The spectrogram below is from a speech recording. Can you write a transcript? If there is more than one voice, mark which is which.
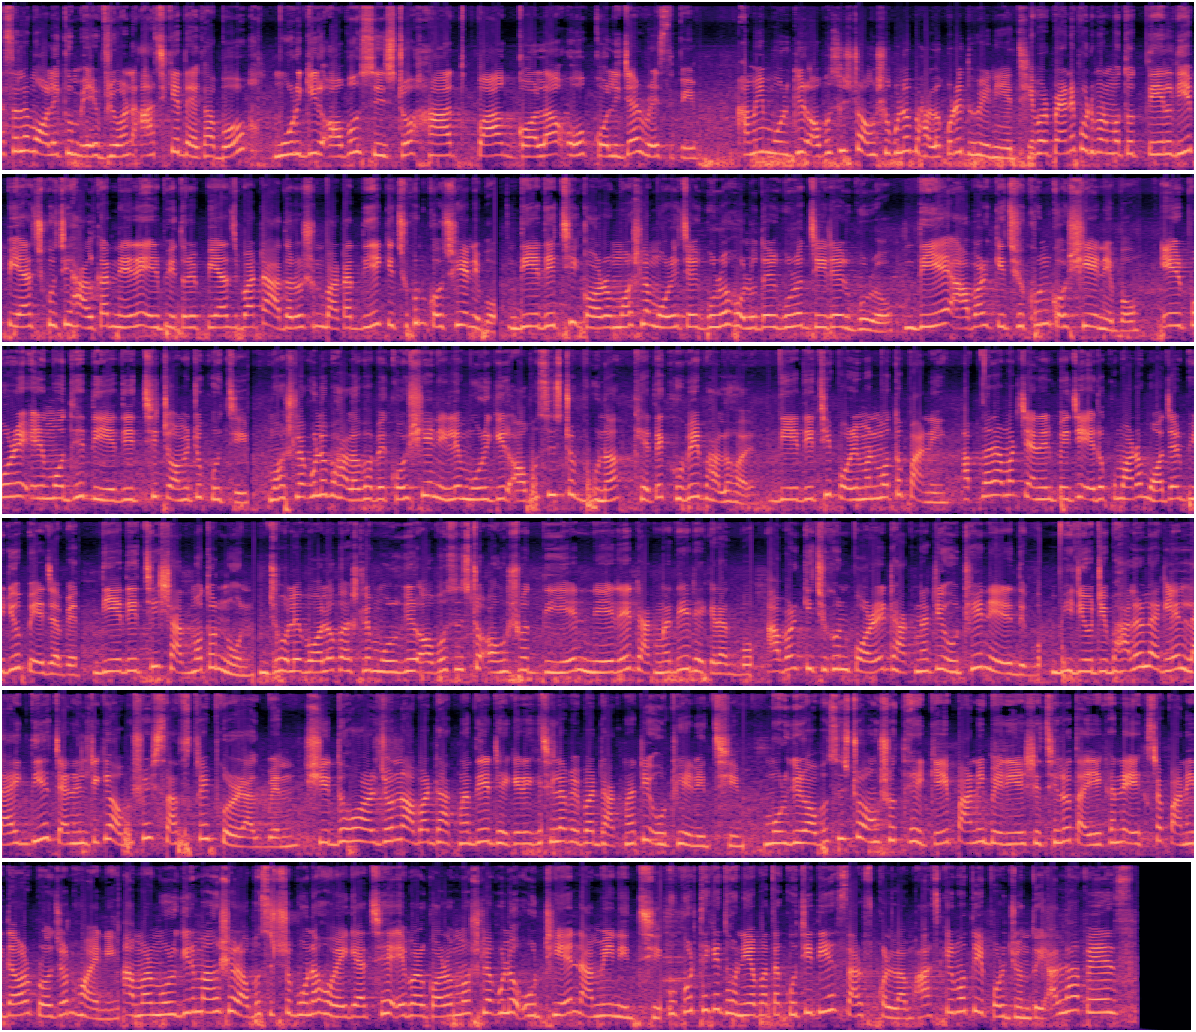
Speaker 1: আসসালামু আলাইকুম এভরিওয়ান আজকে দেখাবো মুরগির অবশিষ্ট হাত, পা, গলা ও কলিজার রেসিপি আমি মুরগির অবশিষ্ট অংশগুলো ভালো করে ধুয়ে নিয়েছি। এবার প্যানে পরিমাণ মতো তেল দিয়ে পেঁয়াজ কুচি হালকা নেড়ে এর ভিতরে পেঁয়াজ বাটা, আদা রসুন বাটা দিয়ে কিছুক্ষণ কষিয়ে নিব। দিয়ে দিচ্ছি গরম মশলা, মরিচের গুঁড়ো, হলুদের গুঁড়ো, জিরের গুঁড়ো। দিয়ে আবার কিছুক্ষণ কষিয়ে নেব। এরপরে এর মধ্যে দিয়ে দিচ্ছি টমেটো কুচি। মশলাগুলো ভালোভাবে কষিয়ে নিলে মুরগির অবশিষ্ট ভুনা খেতে খুবই ভালো হয়। দিয়ে দিচ্ছি পরিমাণ মতো পানি। আপনারা আমার চ্যানেল পেজে এরকম আরও মজার ভিডিও পেয়ে যাবেন। দিয়ে দিচ্ছি স্বাদ মতো নুন। ঝোলে বলক আসলে মুরগির অবশিষ্ট অংশ দিয়ে নেড়ে ঢাকনা দিয়ে ঢেকে রাখব। আবার কিছুক্ষণ পরে ঢাকনাটি উঠিয়ে নেড়ে দেবো। ভিডিওটি ভালো লাগলে লাইক দিয়ে চ্যানেলটিকে অবশ্যই সাবস্ক্রাইব করে রাখবেন। সিদ্ধ হওয়ার জন্য আবার ঢাকনা দিয়ে ঢেকে রেখেছিলাম, এবার ঢাকনাটি উঠিয়ে নিচ্ছি। মুরগির অবশিষ্ট অংশ থেকেই পানি বেরিয়ে এসেছিল, তাই এখানে এক্সট্রা পানি দেওয়ার প্রয়োজন হয়নি। আমার মুরগির মাংসের অবশিষ্ট বোনা হয়ে গেছে, এবার গরম মশলাগুলো উঠিয়ে নামিয়ে নিচ্ছি। উপর থেকে ধনিয়া পাতা কুচি দিয়ে সার্ভ করলাম। আজকের মতো এই পর্যন্তই। আল্লাহ হাফেজ।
